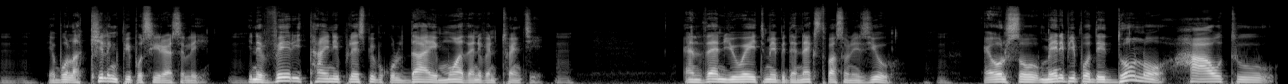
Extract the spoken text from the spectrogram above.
Mm-hmm. Ebola killing people seriously. Mm. In a very tiny place, people could die more than even 20. Mm. And then you wait, maybe the next person is you. Mm-hmm. And also, many people, they don't know how to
